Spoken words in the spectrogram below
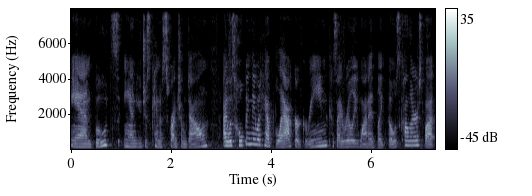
and boots and you just kind of scrunch them down. I was hoping they would have black or green because I really wanted like those colors, but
